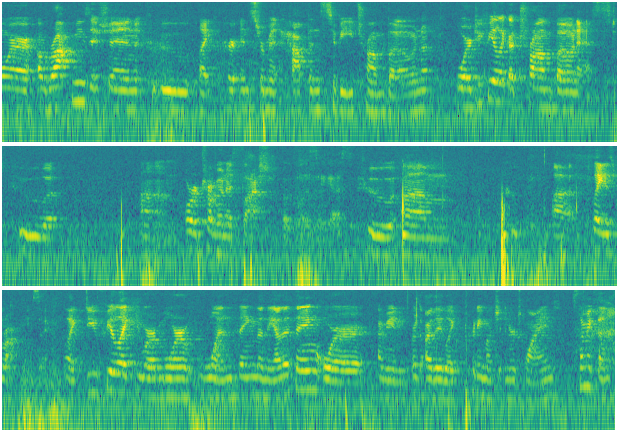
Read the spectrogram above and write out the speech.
more a rock musician who, like, her instrument happens to be trombone? Or do you feel like a trombonist who, um, or a trombonist slash vocalist, I guess, who, um, who uh, plays rock music? Like, do you feel like you are more one thing than the other thing? Or, I mean, are they, like, pretty much intertwined? Does that make sense?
